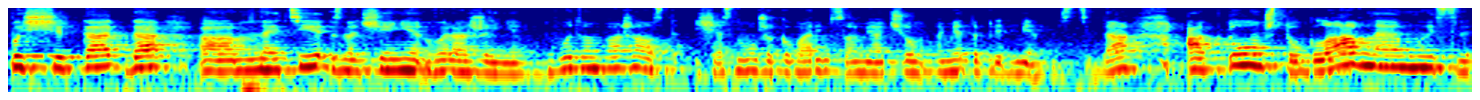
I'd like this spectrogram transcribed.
посчитать, да, найти значение выражения. Вот вам, пожалуйста, сейчас мы уже говорим с вами о чем? О метапредметности, да, о том, что главная мысль,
